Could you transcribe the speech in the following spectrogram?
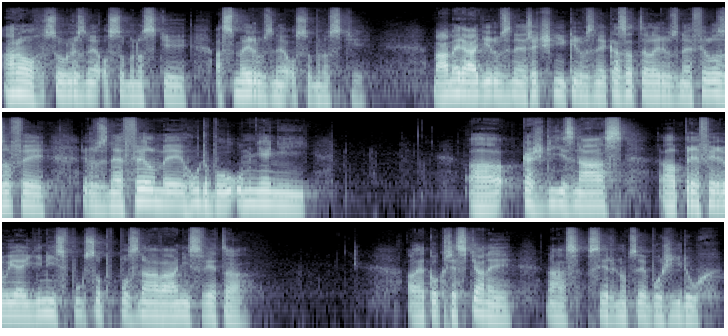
Ano, jsou různé osobnosti a jsme různé osobnosti. Máme rádi různé řečníky, různé kazatele, různé filozofy, různé filmy, hudbu, umění. Každý z nás preferuje jiný způsob poznávání světa. Ale jako křesťany nás sjednocuje Boží duch.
